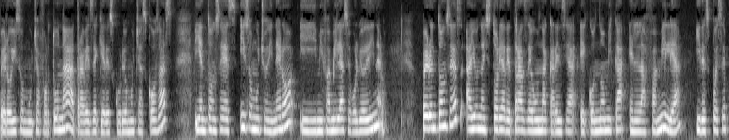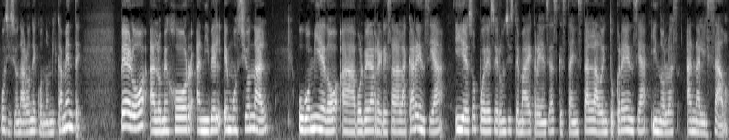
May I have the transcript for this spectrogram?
pero hizo mucha fortuna a través de que descubrió muchas cosas y entonces hizo mucho dinero y mi familia se volvió de dinero. Pero entonces hay una historia detrás de una carencia económica en la familia y después se posicionaron económicamente. Pero a lo mejor a nivel emocional hubo miedo a volver a regresar a la carencia y eso puede ser un sistema de creencias que está instalado en tu creencia y no lo has analizado.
